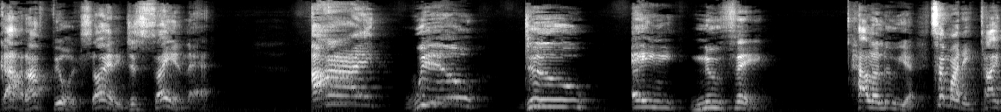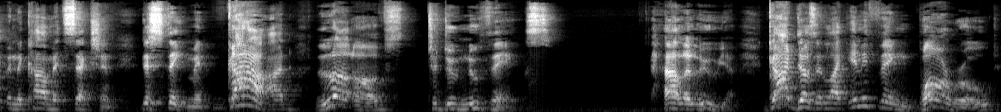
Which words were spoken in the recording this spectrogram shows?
God, I feel excited just saying that. I will do a new thing. Hallelujah. Somebody type in the comment section this statement God loves to do new things. Hallelujah. God doesn't like anything borrowed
